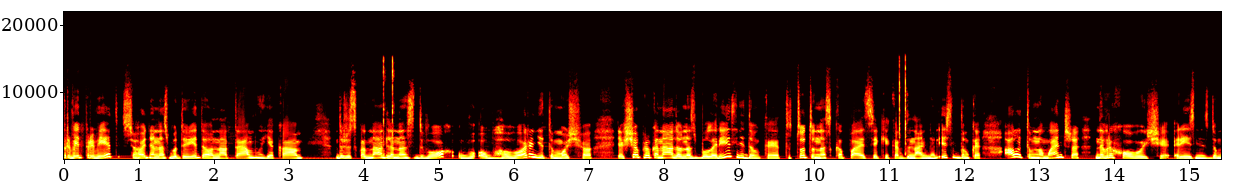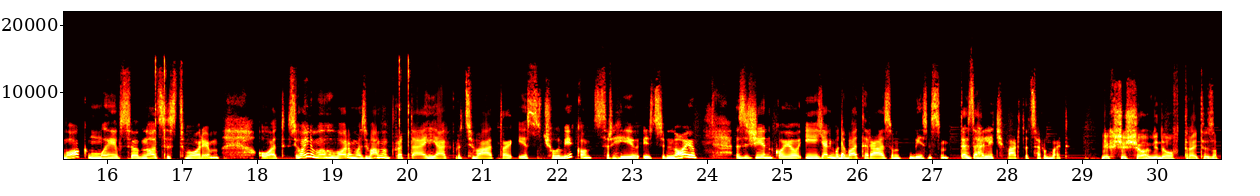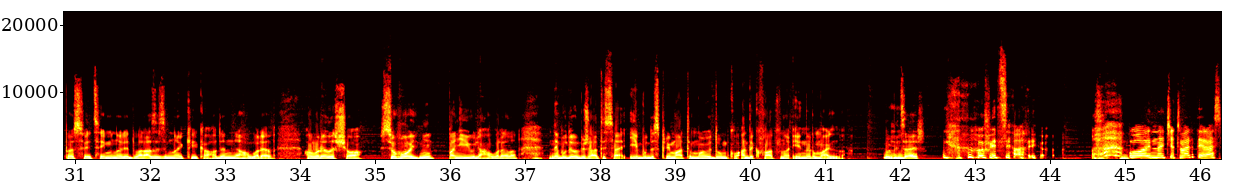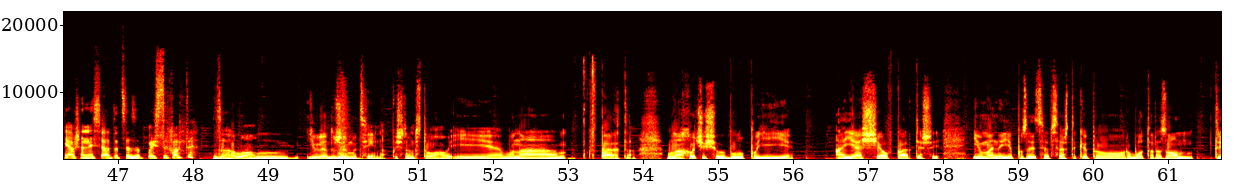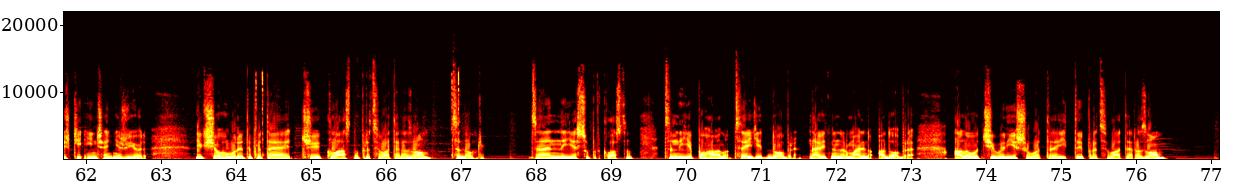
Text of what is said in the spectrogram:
Привіт-привіт! Сьогодні у нас буде відео на тему, яка дуже складна для нас двох в обговоренні, тому що якщо про Канаду у нас були різні думки, то тут у нас капець, які кардинально різні думки, але тим не менше, не враховуючи різність думок, ми все одно це створюємо. От сьогодні ми говоримо з вами про те, як працювати із чоловіком, з Сергією і зі мною, з жінкою, і як будувати разом бізнесом. Та взагалі чи варто це робити? Якщо що, відео втретє записується, і минулі два рази зі мною кілька годин не говорили. Говорили, що сьогодні пані Юля говорила, не буде обіжатися і буде сприймати мою думку адекватно і нормально. Обіцяєш? Обіцяю. Бо на четвертий раз я вже не сяду це записувати. Загалом Юля дуже емоційна, почнемо з того. І вона вперта. Вона хоче, щоб було по її. А я ще впертіший. І в мене є позиція все ж таки про роботу разом трішки інша, ніж Юля. Якщо говорити про те, чи класно працювати разом, це добре. Це не є супер класно, це не є погано, це є добре, навіть не нормально, а добре. Але от чи вирішувати йти працювати разом,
